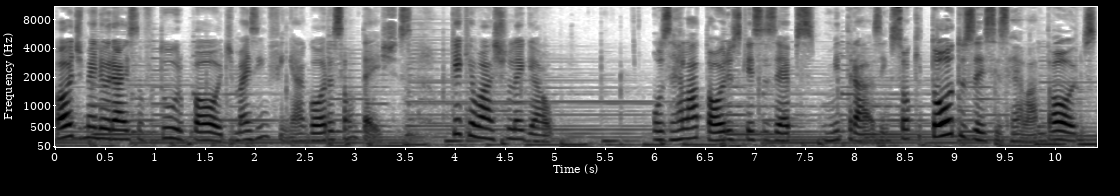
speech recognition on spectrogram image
Pode melhorar isso no futuro? Pode, mas enfim, agora são testes. O que, que eu acho legal? Os relatórios que esses apps me trazem. Só que todos esses relatórios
